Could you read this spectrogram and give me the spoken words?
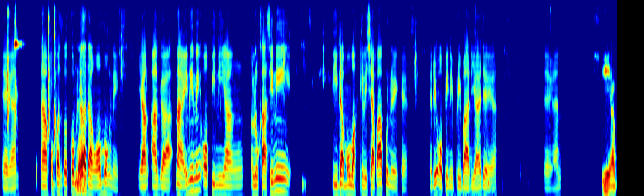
Ya kan? Nah, kompas.com ini Ya. ada ngomong nih yang agak nah ini nih opini yang lu kasih nih tidak mewakili siapa pun nih kayak. Jadi opini pribadi aja ya. Ya kan? siap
